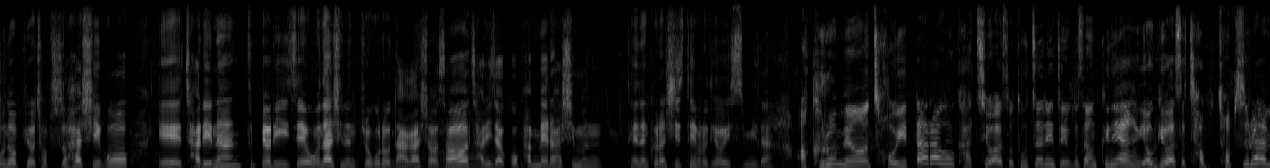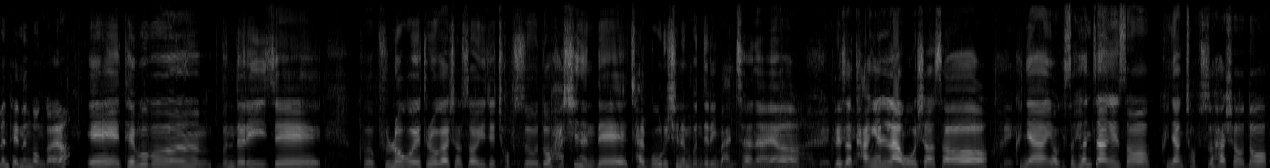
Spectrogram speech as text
번호표 접수하시고 예, 자리는 특별히 이제 원하시는 쪽으로 나가셔서 자리 잡고 판매를 하시면 되는 그런 시스템으로 되어 있습니다. 아 그러면 저희 딸하고 같이 와서 돗자리 들고선 그냥 여기 와서 접, 접수를 하면 되는 건가요? 예, 대부분 분들이 이제 그 블로그에 들어가셔서 이제 접수도 하시는데 잘 모르시는 분들이 많잖아요. 아. 그래서 당일날 오셔서 네. 그냥 여기서 현장에서 그냥 접수하셔도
